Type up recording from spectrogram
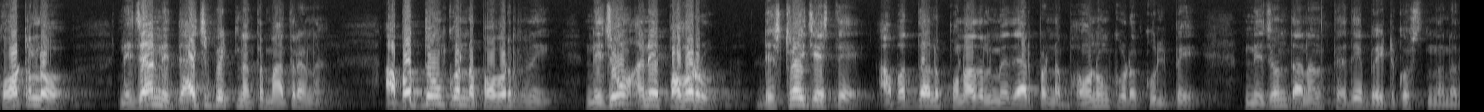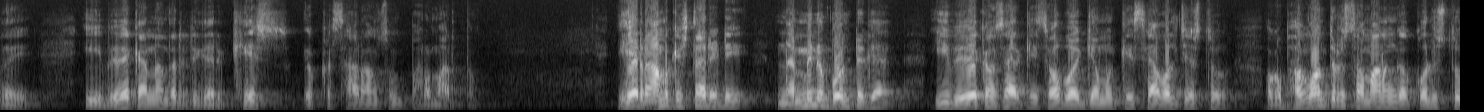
కోటలో నిజాన్ని దాచిపెట్టినంత మాత్రాన అబద్ధం కొన్న పవర్ని నిజం అనే పవరు డిస్ట్రాయ్ చేస్తే అబద్ధాల పునాదుల మీద ఏర్పడిన భవనం కూడా కూలిపే నిజం దానంతా అదే బయటకు వస్తుందన్నదే ఈ వివేకానంద రెడ్డి గారి కేసు యొక్క సారాంశం పరమార్థం. ఏ రామకృష్ణారెడ్డి నమ్మిన బొంటుగా ఈ వివేకం సార్కి సౌభాగ్యంకి సేవలు చేస్తూ ఒక భగవంతుడు సమానంగా కొలుస్తూ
